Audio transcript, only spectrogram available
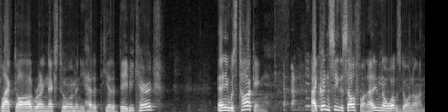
black dog running next to him, and he had a, he had a baby carriage, and he was talking. I couldn't see the cell phone. I didn't know what was going on.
